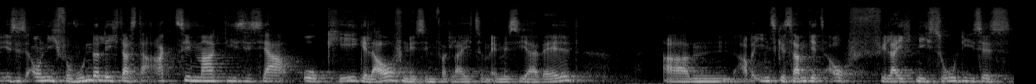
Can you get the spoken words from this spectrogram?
ist es auch nicht verwunderlich, dass der Aktienmarkt dieses Jahr okay gelaufen ist im Vergleich zum MSCI Welt. Ähm, aber insgesamt jetzt auch vielleicht nicht so dieses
